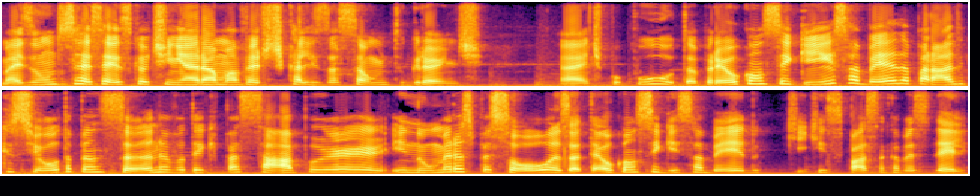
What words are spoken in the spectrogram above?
mas um dos receios que eu tinha era uma verticalização muito grande. É, tipo, puta, pra eu conseguir saber da parada que o CEO tá pensando, eu vou ter que passar por inúmeras pessoas até eu conseguir saber do que, que se passa na cabeça dele.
